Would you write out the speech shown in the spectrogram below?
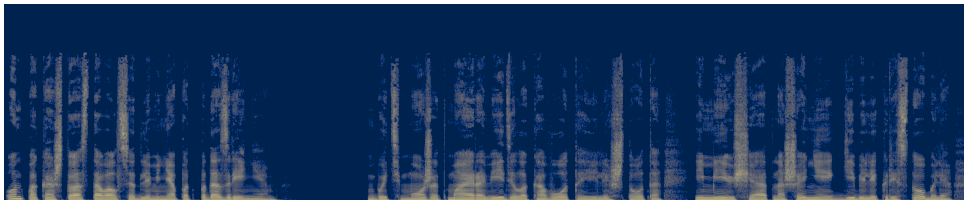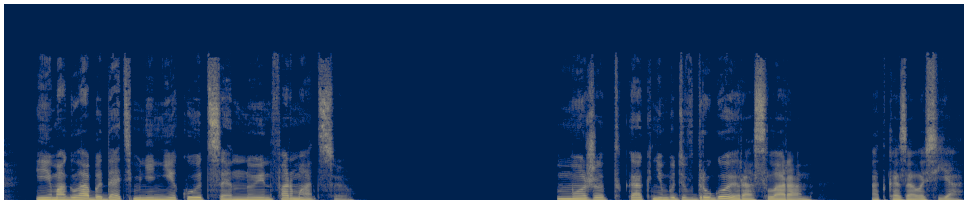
он пока что оставался для меня под подозрением — быть может, Майра видела кого-то или что-то, имеющее отношение к гибели Кристоболя, и могла бы дать мне некую ценную информацию. «Может, как-нибудь в другой раз, Лоран?» — отказалась я.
